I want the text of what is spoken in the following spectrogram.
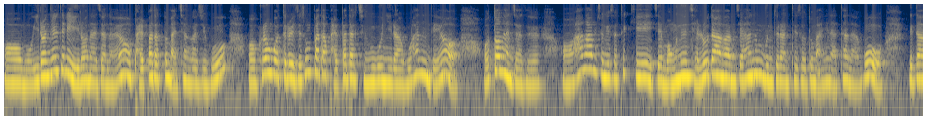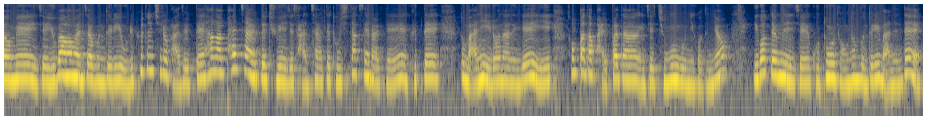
어, 뭐 이런 일들이 일어나잖아요. 발바닥도 마찬가지고 어, 그런 것들을 이제 손바닥, 발바닥 증후군이라고 하는데요. 어떤 환자들 어, 항암 중에서 특히 이제 먹는 젤로다 항암제 하는 분들한테서도 많이 나타나고 그 다음에 이제 유방암 환자분들이 우리 표준 치료 받을 때 항암 8차 할 때 뒤에 이제 4차 할 때 도시탁세를 할때 그때 또 많이 일어나는 게 이 손바닥, 발바닥 이제 증후군이거든요. 이것 때문에 이제 고통을 겪는 분들이 많은데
